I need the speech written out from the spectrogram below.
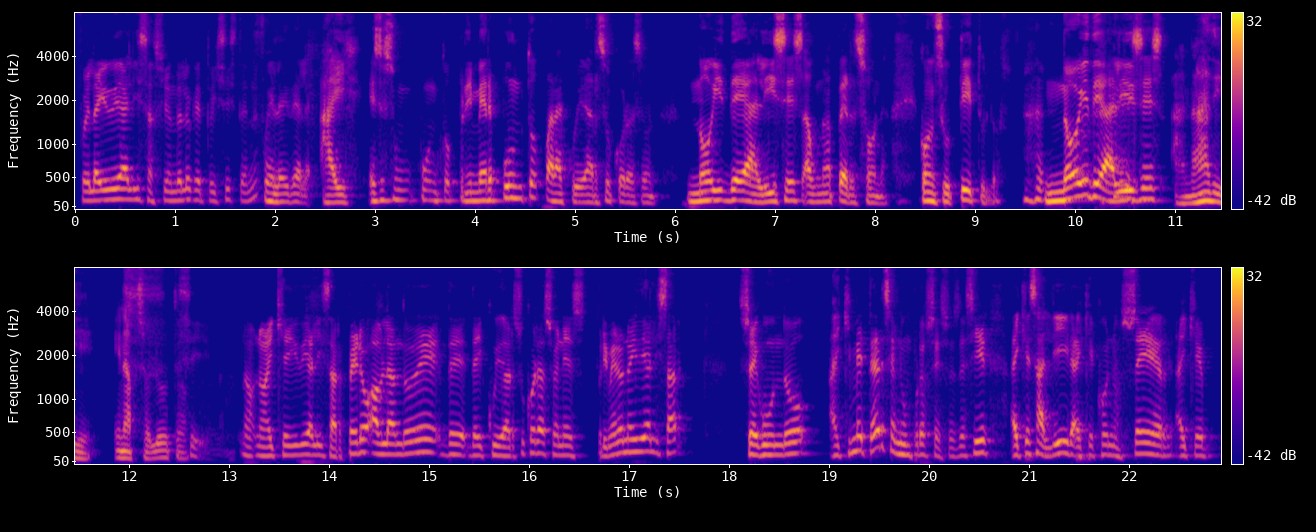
fue la idealización de lo que tú hiciste, ¿no? fue la idea. Ahí, ese es un punto, primer punto para cuidar su corazón. No idealices a una persona con subtítulos. No idealices a nadie en absoluto. Sí, no, no hay que idealizar. Pero hablando de, de, de cuidar su corazón es, primero, no idealizar. Segundo, hay que meterse en un proceso. Es decir, hay que salir, hay que conocer, hay que...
